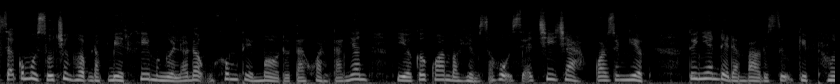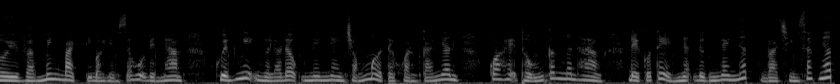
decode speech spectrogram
sẽ có một số trường hợp đặc biệt khi mà người lao động không thể mở được tài khoản cá nhân thì ờ, cơ quan bảo hiểm xã hội sẽ chi trả qua doanh nghiệp. Tuy nhiên, để đảm bảo được sự kịp thời và minh bạch thì Bảo hiểm xã hội Việt Nam khuyến nghị người lao động nên nhanh chóng mở tài khoản cá nhân qua hệ thống các ngân hàng để có thể nhận được nhanh nhất và chính xác nhất.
